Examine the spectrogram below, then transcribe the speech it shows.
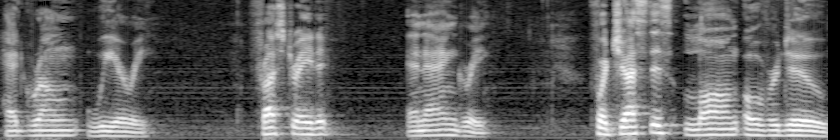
had grown weary, frustrated, and angry, for justice long overdue.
